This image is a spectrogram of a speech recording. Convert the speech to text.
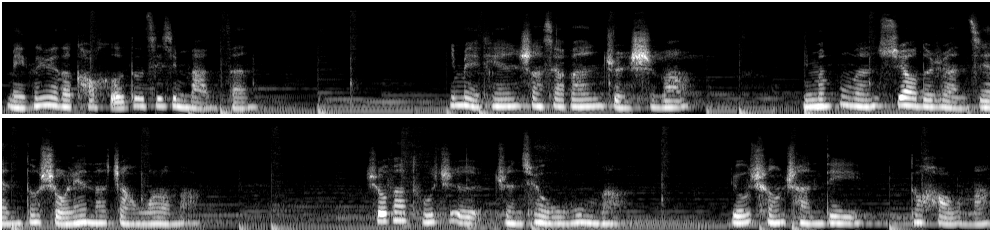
每个月的考核都接近满分。你每天上下班准时吗？你们部门需要的软件都熟练的掌握了吗？收发图纸准确无误吗？流程传递都好了吗？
